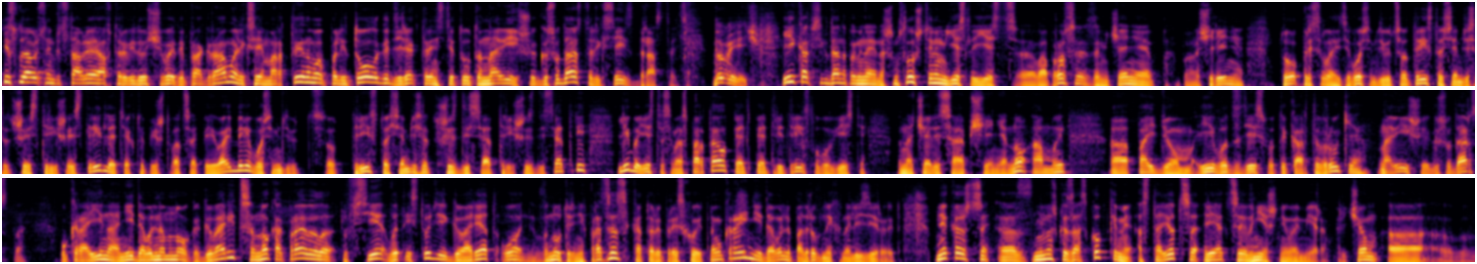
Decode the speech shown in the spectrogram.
И с удовольствием представляю автора ведущего этой программы Алексея Мартынова, политолога, директора Института новейших государств. Алексей, здравствуйте. Добрый вечер. И, как всегда, напоминаю нашим слушателям, если есть э, вопросы, замечания, поощрения, то присылайте 8 903 176 363 для тех, кто пишет в WhatsApp и Viber, 8 903 170 63 63, либо есть смс-портал 5533, слово «Вести» в начале сообщения. Ну, а мы а, пойдем. И вот здесь вот и карты в руки, новейшие государства – Украина, о ней довольно много говорится, но, как правило, все в этой студии говорят о внутренних процессах, которые происходят на Украине, и довольно подробно их анализируют. Мне кажется, э, немножко за скобками остается реакция внешнего мира, причем э,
